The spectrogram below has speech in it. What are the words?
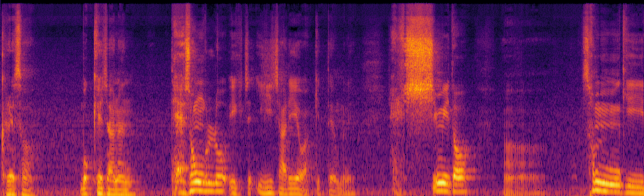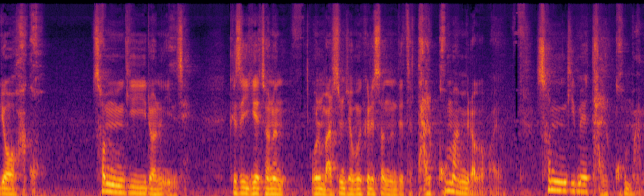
그래서 목회자는 대성물로 이, 이 자리에 왔기 때문에 열심히 더 어, 섬기려 하고 섬기려는 인생. 그래서 이게 저는 오늘 말씀 제목에 그랬었는데 달콤함이라고 봐요. 섬김의 달콤함.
